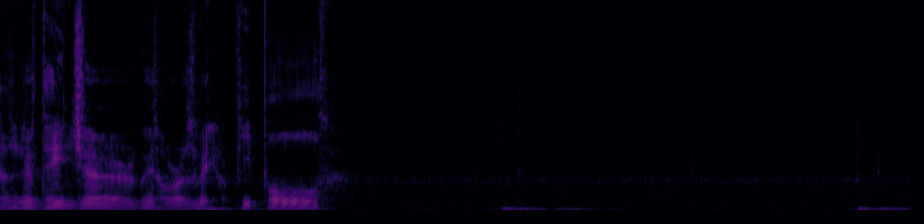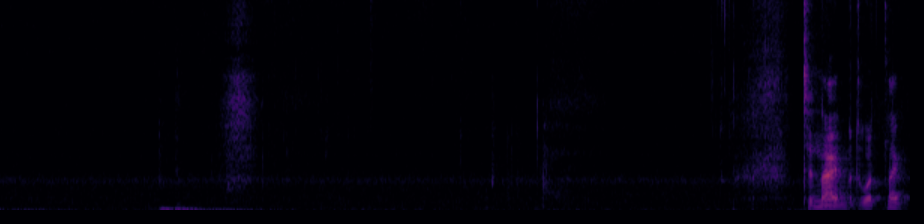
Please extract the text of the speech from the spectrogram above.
Have danger, great horrors, great your people. Tonight, but what like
